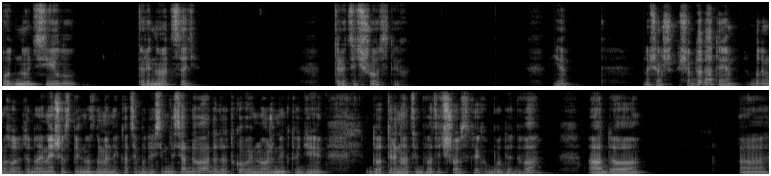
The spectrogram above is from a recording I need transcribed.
1,13 36. Є? Ну що ж, щоб додати, будемо зводити до найменшого спільного знаменника. Це буде 72, додатковий множник тоді до 13 26 буде 2, а до е,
